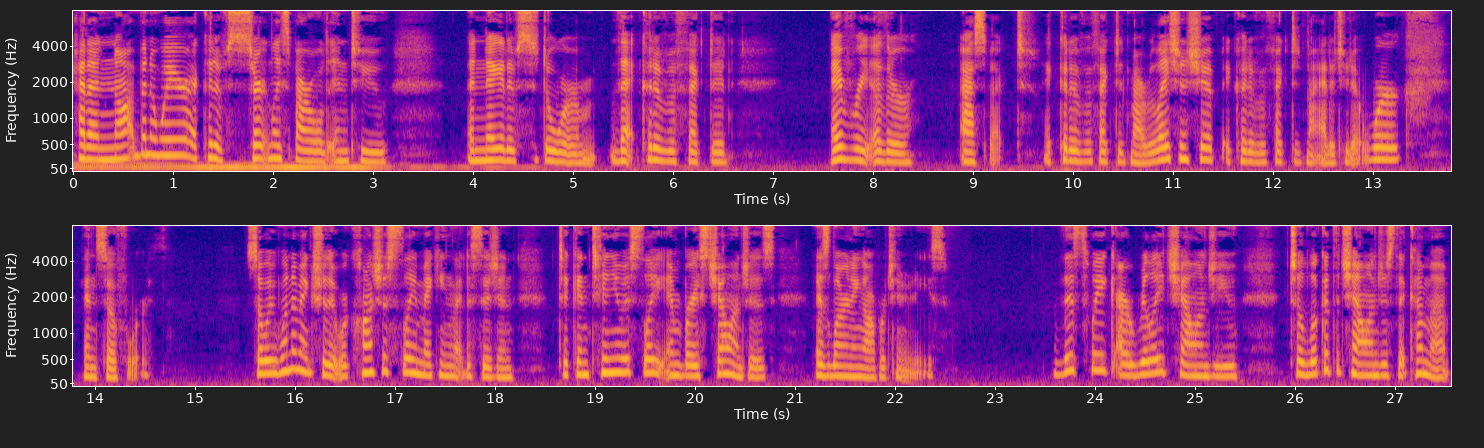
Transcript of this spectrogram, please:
Had I not been aware, I could have certainly spiraled into a negative storm that could have affected every other aspect. It could have affected my relationship, it could have affected my attitude at work, and so forth. So we want to make sure that we're consciously making that decision to continuously embrace challenges as learning opportunities. This week, I really challenge you to look at the challenges that come up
